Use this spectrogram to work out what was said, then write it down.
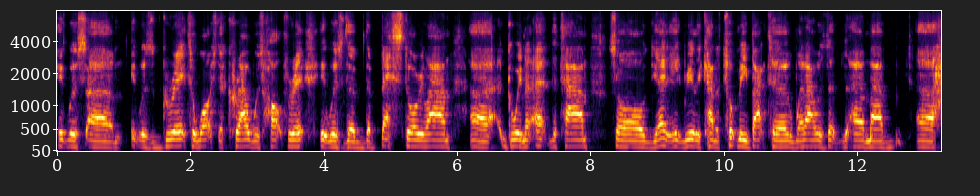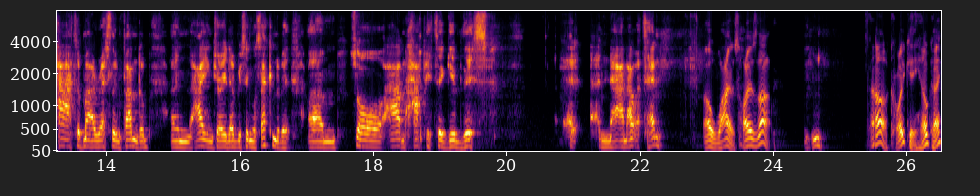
It was um, it was great to watch. The crowd was hot for it. It was the the best storyline uh, going at the time. So yeah, it really kind of took me back to when I was at uh, my uh, heart of my wrestling fandom, and I enjoyed every single second of it. Um, so I'm happy to give this a, a nine out of ten. Oh wow, as high as that. Mm-hmm. Oh, crikey. Okay.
